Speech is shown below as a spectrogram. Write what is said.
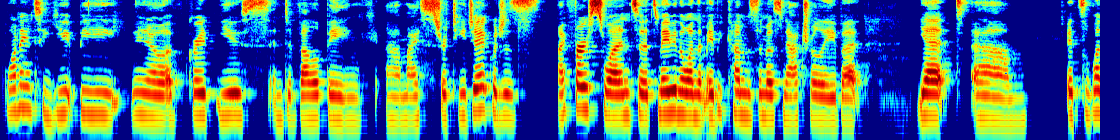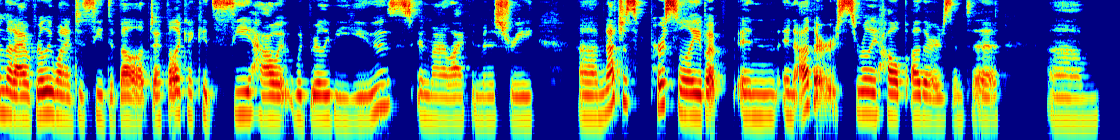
wanting to be, you know, of great use in developing uh, my strategic, which is my first one. So it's maybe the one that maybe comes the most naturally, but yet um, it's one that I really wanted to see developed. I felt like I could see how it would really be used in my life and ministry, um, not just personally, but in in others to really help others and to um,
